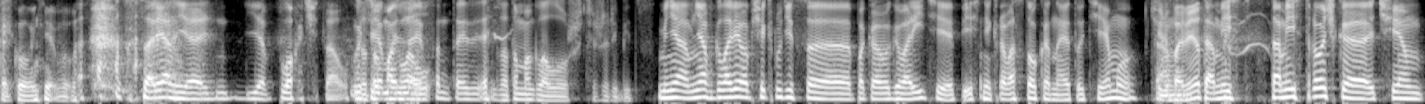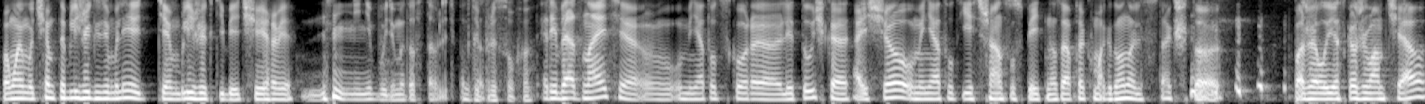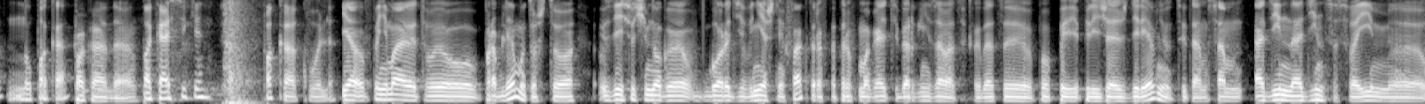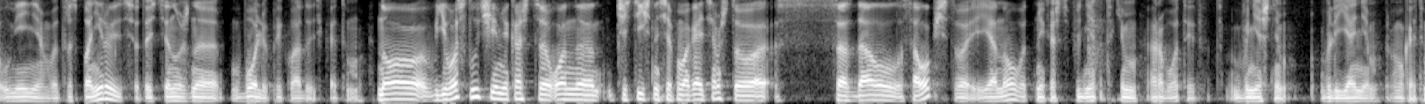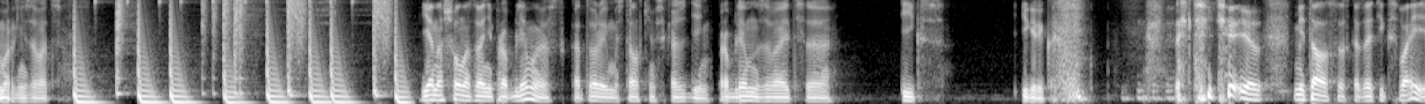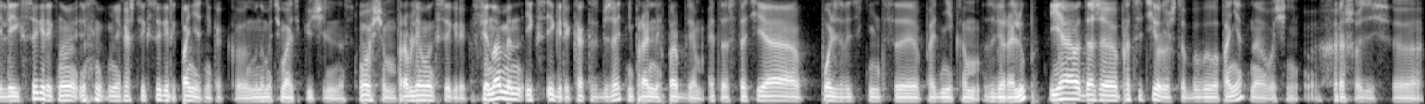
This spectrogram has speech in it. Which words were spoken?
Такого не было. Сорян, я, я плохо читал. У Зато тебя могла фантазия. Зато могла лошадь жеребиться. У меня, у меня в голове вообще крутится, пока вы говорите, песня Кровостока на эту тему. Там- Череповец? Там, есть, там есть строчка, чем, по-моему, чем ты ближе к земле, тем ближе к тебе черви. Не, не будем это вставлять в подкаст. Депрессуха. Ребят, знаете, у меня тут скоро летучка, а еще у меня тут есть шанс успеть на завтрак в Макдональдс, так что, пожалуй, я скажу вам чао. Ну, пока. Пока, да. Покасики. Пока, Коля. Я понимаю твою проблему, то, что здесь очень много в городе внешних факторов, которые помогают тебе организоваться. Когда ты переезжаешь в деревню, ты там сам один на один со своим э, умением вот распланировать все, то есть тебе нужно волю прикладывать к этому. Но в его случае, мне кажется, он э, частично себе помогает тем, что создал сообщество, и оно, вот, мне кажется, вне- таким работает, вот, внешним влиянием помогает ему организоваться. Я нашел название проблемы, с которой мы сталкиваемся каждый день. Проблема называется X, Y. Простите, я метался сказать XY или XY, но мне кажется, XY понятнее, как на математике учили нас. В общем, проблема XY. Феномен XY. Как избежать неправильных проблем. Это статья пользовательницы под ником Зверолюб. Я даже процитирую, чтобы было понятно. Очень хорошо здесь э,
